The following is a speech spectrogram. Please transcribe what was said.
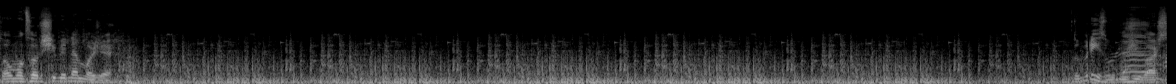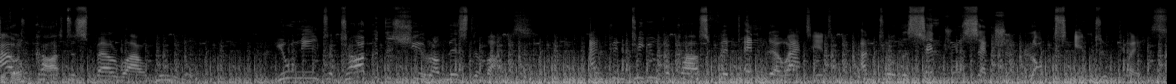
to moc horší být nemůže. Dobrý zvuk, užíváš si to? You need to target the shield on this device and continue to cast Flipendo at it until the central section locks into place.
